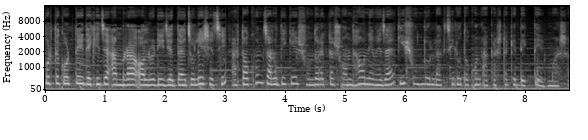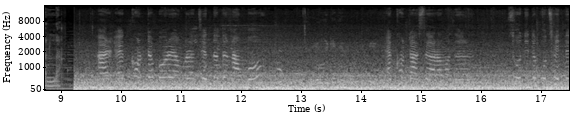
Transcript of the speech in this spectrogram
করতে করতেই দেখি যে আমরা অলরেডি জেদ্দায় চলে এসেছি। আর তখন চারদিকে সুন্দর একটা সন্ধ্যাও নেমে যায়। কি সুন্দর লাগছিল তখন আকাশটাকে দেখতে মাশাল্লাহ আর এক ঘণ্টা পরে আমরা জেদ্দাতে নামবো। এক ঘণ্টা আছে আর আমাদের সৌদিতে পৌঁছাইতে।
